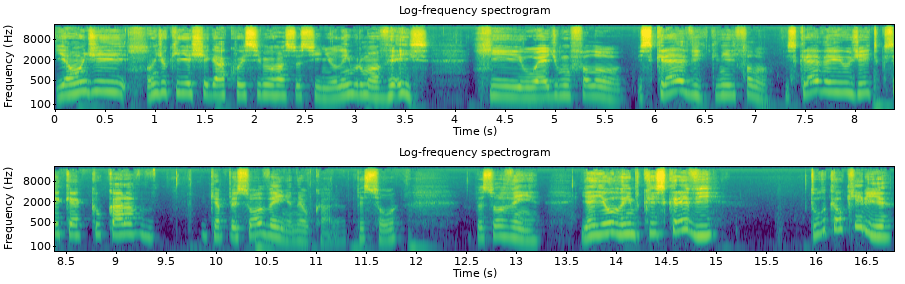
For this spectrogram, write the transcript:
E aonde onde eu queria chegar com esse meu raciocínio? Eu lembro uma vez que o Edmund falou, escreve, que nem ele falou, escreve aí o jeito que você quer que o cara, que a pessoa venha, né, o cara, a pessoa, a pessoa venha. E aí eu lembro que eu escrevi tudo que eu queria.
